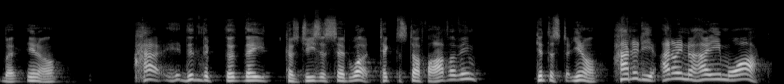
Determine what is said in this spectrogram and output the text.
But, you know, how did the, the, they, because Jesus said what? Take the stuff off of him? Get the stuff, you know, how did he, I don't even know how he even walked.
